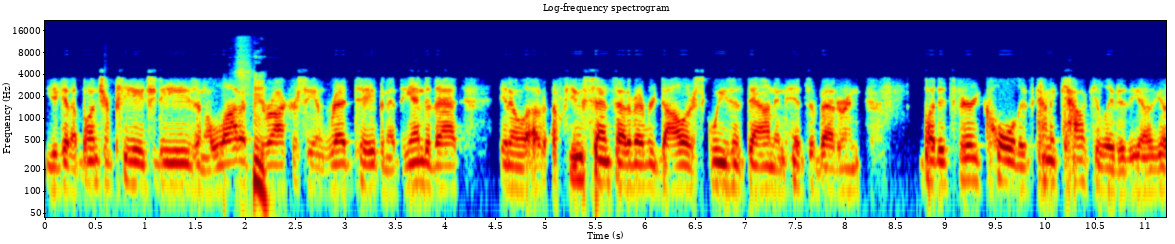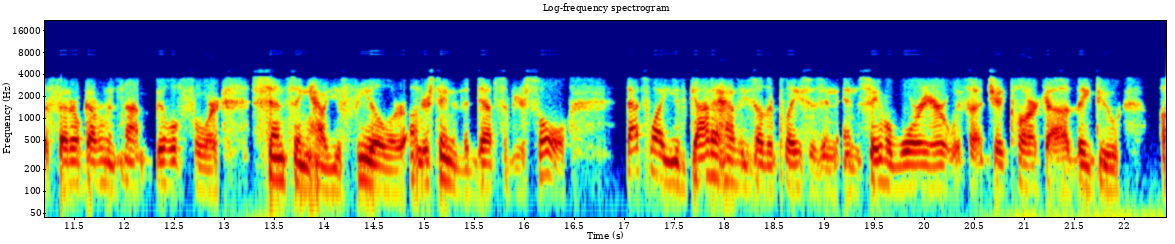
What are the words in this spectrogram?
You get a bunch of PhDs and a lot of hmm. bureaucracy and red tape, and at the end of that, you know, a, a few cents out of every dollar squeezes down and hits a veteran. But it's very cold. It's kind of calculated. You know, the federal government's not built for sensing how you feel or understanding the depths of your soul that's why you've got to have these other places. And, and Save a Warrior with uh, Jake Clark, uh, they do a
